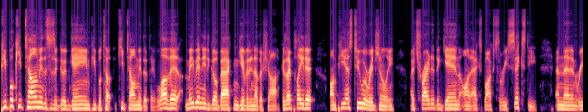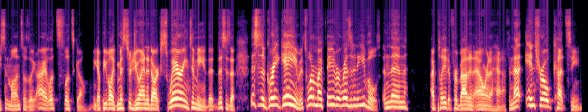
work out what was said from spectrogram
People keep telling me this is a good game. People t- keep telling me that they love it. Maybe I need to go back and give it another shot because I played it on PS2 originally. I tried it again on Xbox 360, and then in recent months, I was like, all right, let's let's go. We got people like Mr. Joanna Dark swearing to me that this is a this is a great game. It's one of my favorite Resident Evils. And then I played it for about an hour and a half, and that intro cutscene.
